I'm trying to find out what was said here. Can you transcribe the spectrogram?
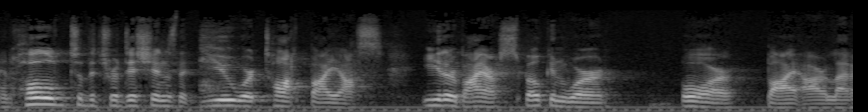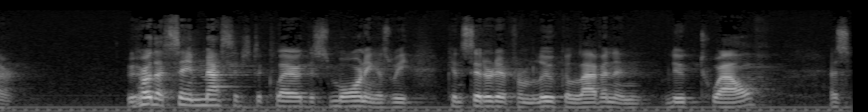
and hold to the traditions that you were taught by us, either by our spoken word or by our letter. We heard that same message declared this morning as we considered it from Luke 11 and Luke 12. As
